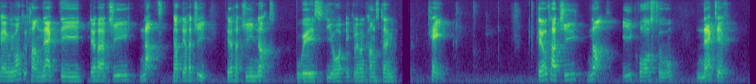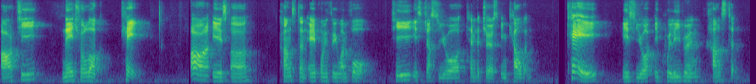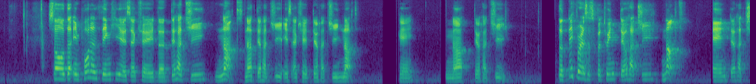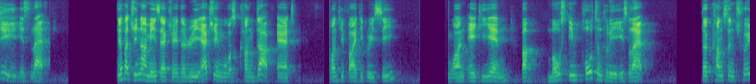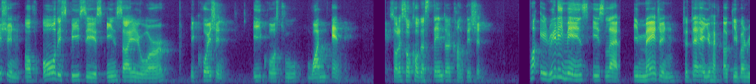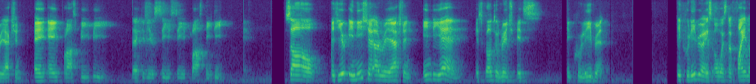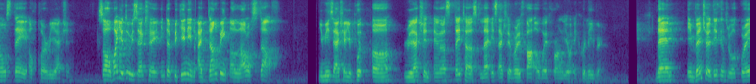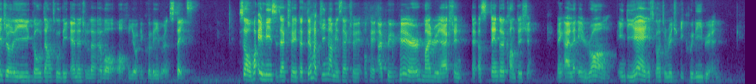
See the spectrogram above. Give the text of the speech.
Okay, we want to connect the delta G naught, not delta G, delta G naught with your equilibrium constant K. Delta G naught equals to negative RT natural log K. R is a constant 8.314. T is just your temperatures in Kelvin. K is your equilibrium constant. So the important thing here is actually the delta G naught, not delta G, is actually delta G naught. Okay, not delta G. The difference between delta G naught and delta G is that delta G naught means actually the reaction was conducted at 25 degrees C, 1 atm, but most importantly is that the concentration of all the species inside your equation equals to 1M. So that's so-called the standard condition. What it really means is that imagine today you have a given reaction, AA plus BB, that gives you CC plus DD. So if you initiate a reaction, in the end, it's going to reach its equilibrium equilibrium is always the final state of a reaction. So what you do is actually in the beginning, I dumping a lot of stuff. You means actually you put a reaction in a status that is actually very far away from your equilibrium. Then eventually these things will gradually go down to the energy level of your equilibrium states. So what it means is actually the delta G means actually, okay, I prepare my reaction at a standard condition then I let it run. In the end, it's going to reach equilibrium.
